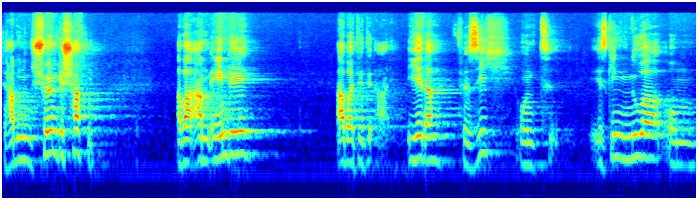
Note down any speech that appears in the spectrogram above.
Sie haben ihn schön geschaffen. Aber am Ende arbeitet jeder für sich und es ging nur um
